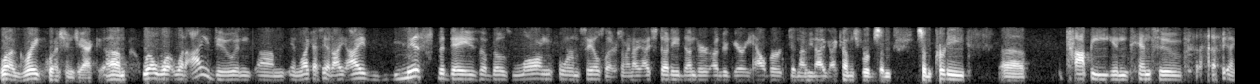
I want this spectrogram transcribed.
Well, great question, Jack. Um, well, what what I do, and um, and like I said, I, I miss the days of those long form sales letters. I mean, I, I studied under under Gary Halbert, and I mean, I, I comes from some some pretty uh, copy intensive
